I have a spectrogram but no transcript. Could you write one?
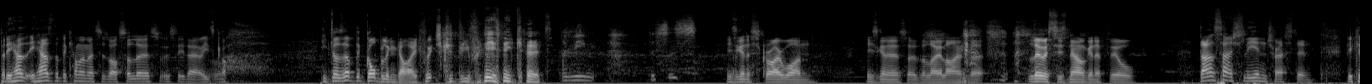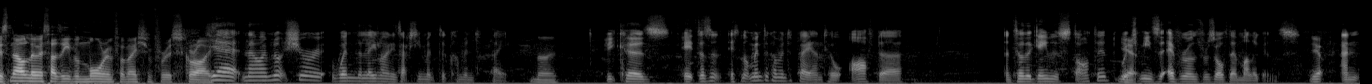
but he has he has the become a mess as well. So Lewis, we'll see there. He's got. He does have the Goblin Guide, which could be really good. I mean, this is He's going to scry one. He's going to so the low line that Lewis is now going to feel. That's actually interesting because now Lewis has even more information for his scry. yeah. Now I'm not sure when the ley line is actually meant to come into play No. because it doesn't. It's not meant to come into play until after until the game has started, which Yeah. means that everyone's resolved their mulligans. Yep. And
